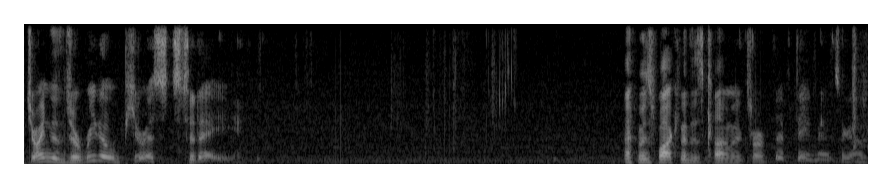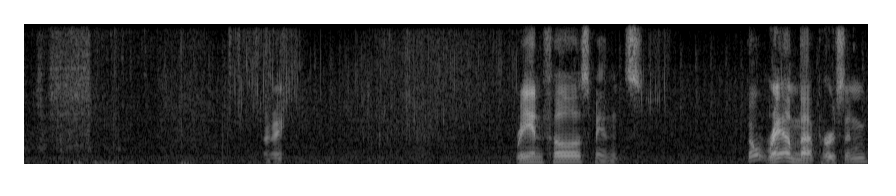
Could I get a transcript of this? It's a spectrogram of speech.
Join the Dorito purists today. I was walking to this comic store 15 minutes ago. Alright. Reinforcements. Don't ram that person.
